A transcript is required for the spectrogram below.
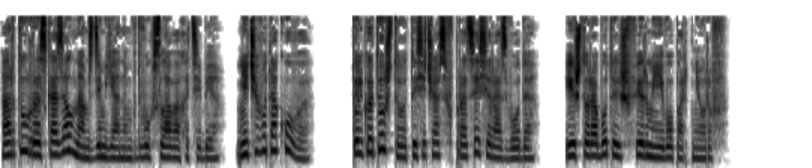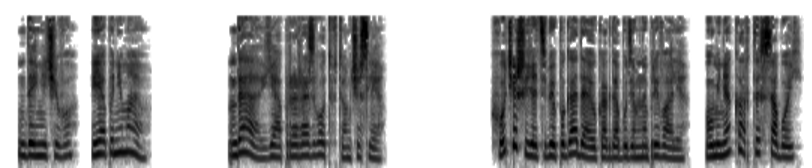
Артур рассказал нам с Демьяном в двух словах о тебе. Ничего такого. Только то, что ты сейчас в процессе развода, и что работаешь в фирме его партнеров. Да ничего, я понимаю. Да, я про развод в том числе. Хочешь, я тебе погадаю, когда будем на привале? У меня карты с собой».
